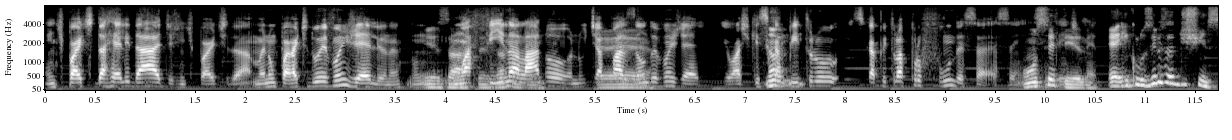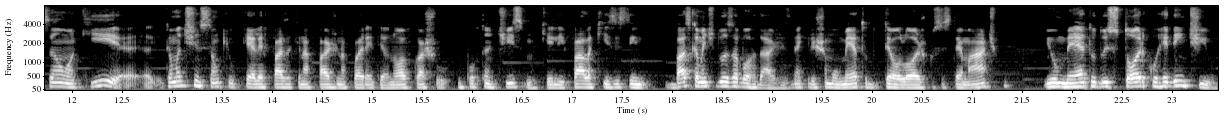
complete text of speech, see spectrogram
A gente parte da realidade, a gente parte da. Mas não parte do evangelho, né? Não, Exato, não afina exatamente. lá no, no diapasão é... do evangelho. Eu acho que esse não, capítulo esse capítulo aprofunda essa, essa Com certeza. É, inclusive essa distinção aqui, é, tem uma distinção que o Keller faz aqui na página 49 que eu acho importantíssima, que ele fala que existem basicamente duas abordagens, né, que ele chama o método teológico sistemático e o método histórico redentivo.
